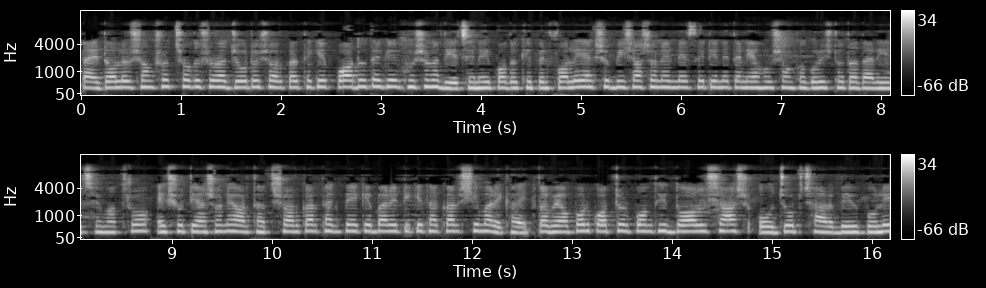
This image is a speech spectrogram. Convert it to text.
তাই দলের সংসদ সদস্যরা জোট ও সরকার থেকে পদত্যাগের ঘোষণা দিয়েছেন। এই পদক্ষেপের ফলে একশো বিশ আসনের নেসেটে নেতানিয়াহুর সংখ্যাগরিষ্ঠতা দাঁড়িয়েছে মাত্র একষট্টি আসনে, অর্থাৎ সরকার থাকবে একেবারে টিকে থাকার সীমারেখায়। তবে অপর কট্টরপন্থী দল শ্বাস ও জোট ছাড়বে বলে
